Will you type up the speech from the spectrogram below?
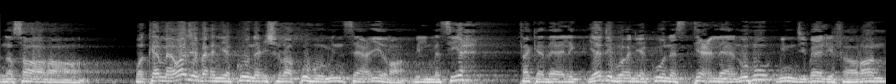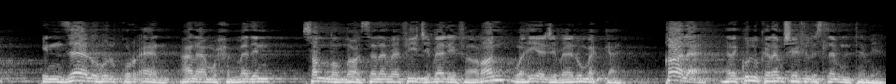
نصارى. وكما وجب أن يكون إشراقه من سعير بالمسيح فكذلك يجب أن يكون استعلانه من جبال فاران إنزاله القرآن على محمد صلى الله عليه وسلم في جبال فاران وهي جبال مكة. قال هذا كل كلام شيخ الإسلام ابن تيمية.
